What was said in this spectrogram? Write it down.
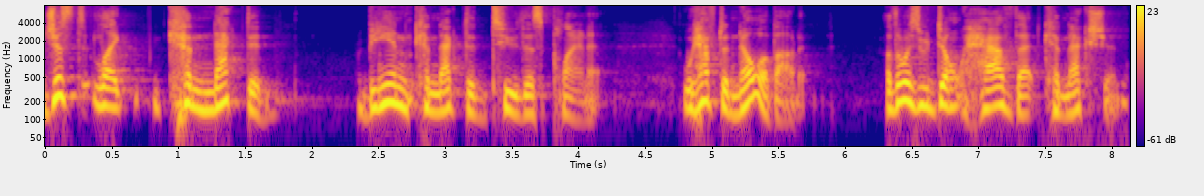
just like connected, being connected to this planet, we have to know about it. Otherwise, we don't have that connection.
